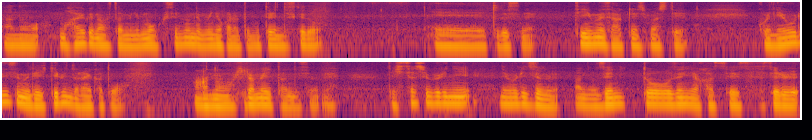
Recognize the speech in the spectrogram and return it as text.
あの、まあ、早く治すためにもう薬飲んでもいいのかなと思ってるんですけどえー、っとですね TMS 発見しましてこれネオリズムでいけるんじゃないかとあのひらめいたんですよね。で久しぶりにネオリズムあの前頭前野活性させる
